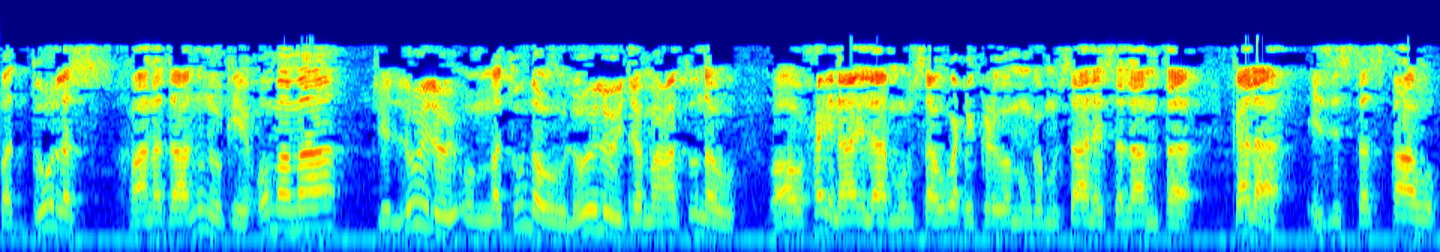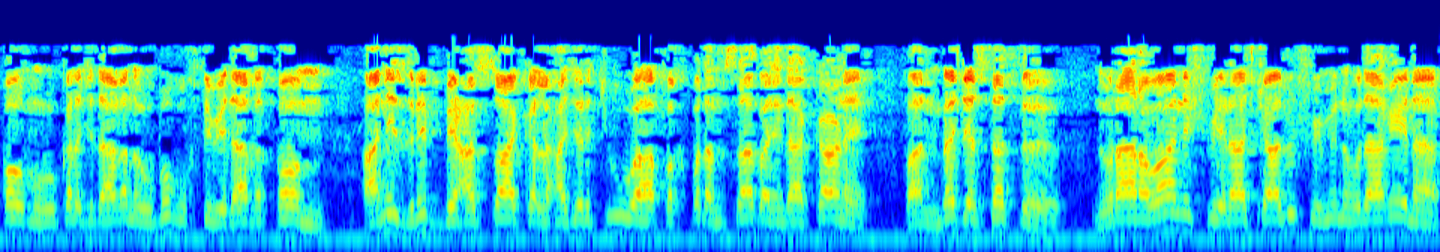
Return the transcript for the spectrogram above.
په دولس خاندانونو کې امما چې لوی لوی امتونه او لوی لوی جماعتونه او حینا الی موسی وحی کړو موږ موسی علی السلام ته کلا اذ استسقاه قومه کلا چې داغه نو بغخت وی داغه قوم ان ضرب بعصاك الحجر چوا فخبل امصاب ان دا کانه فان بجست نور روان شوی را چالو شوی منه داغینا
